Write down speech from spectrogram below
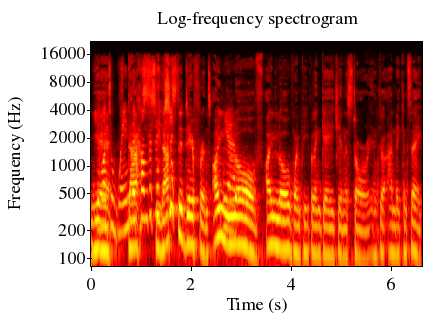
They want to win the conversation. See, that's the difference. I Yeah. love, I love when people engage in a story and go, and they can say,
